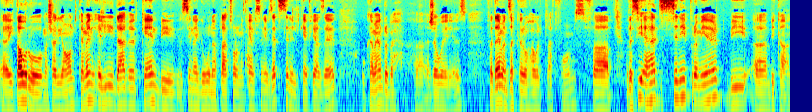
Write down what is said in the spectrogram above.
يطوروا مشاريعهم. كمان إلي داغر كان ب CineGouna Platform من كام سنة بالذات السنة اللي كان فيها زاد وكمان ربح جوائز. فدايما تذكروا هاو ال platforms. ف و The Sea Ahead السنة premiere ب بكان.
